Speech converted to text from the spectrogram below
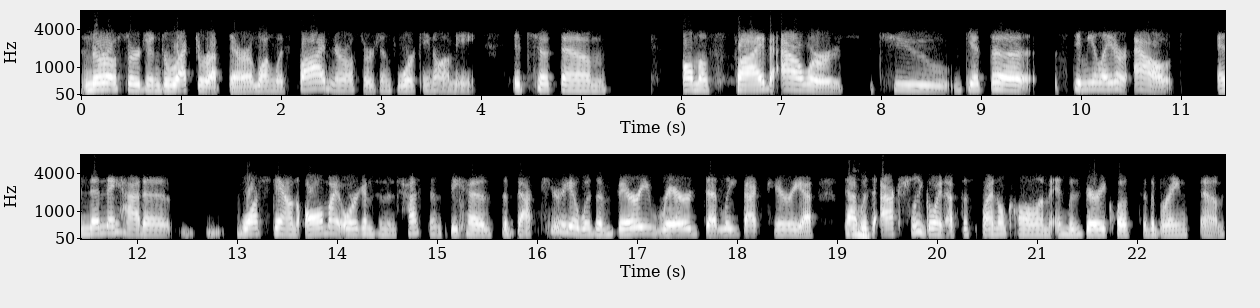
neurosurgeon director up there, along with five neurosurgeons working on me. It took them almost five hours to get the stimulator out, and then they had to wash down all my organs and intestines because the bacteria was a very rare, deadly bacteria that Oh. was actually going up the spinal column and was very close to the brainstem.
